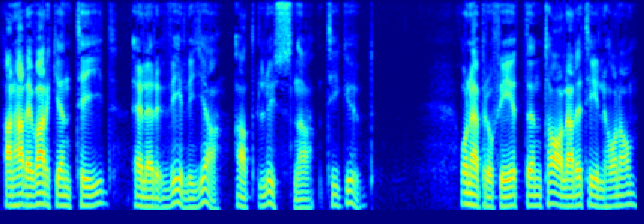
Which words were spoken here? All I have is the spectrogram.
Han hade varken tid eller vilja att lyssna till Gud. Och när profeten talade till honom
